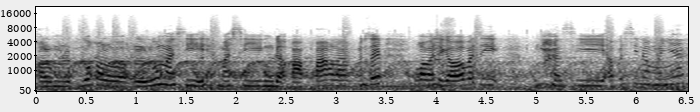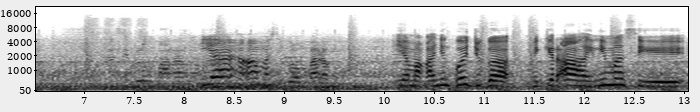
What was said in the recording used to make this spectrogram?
kalau menurut gue kalau lu masih masih nggak apa-apa lah. Maksudnya bukan masih nggak apa-apa sih masih apa sih namanya? Masih belum parah. Iya uh, masih belum parah. Iya makanya gue juga mikir ah ini masih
